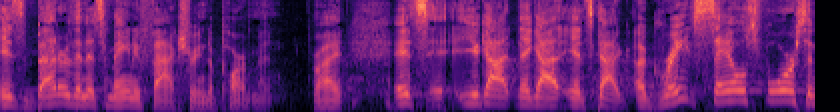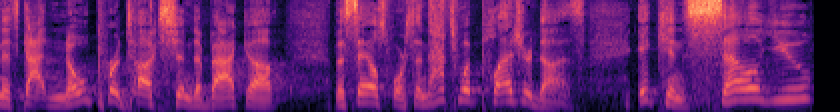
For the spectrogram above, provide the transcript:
is better than its manufacturing department right? It's, you got, they got, it's got a great sales force and it's got no production to back up the sales force. And that's what pleasure does. It can sell you,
